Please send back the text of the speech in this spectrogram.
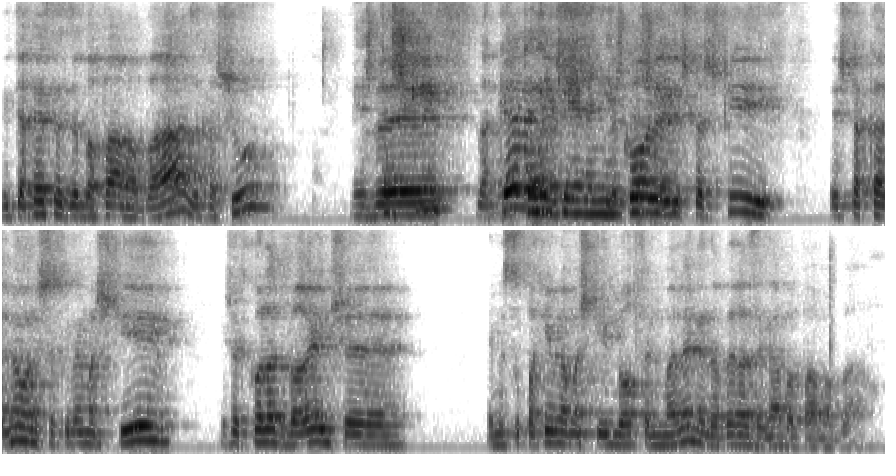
נתייחס לזה בפעם הבאה, זה חשוב. יש תשקיף. לקרן יש, קרן יש לכל תשקיף. יש תשקיף, יש תקנון, יש הסכמי משקיעים, יש את כל הדברים שהם מסופקים למשקיעים באופן מלא, נדבר על זה גם בפעם הבאה.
